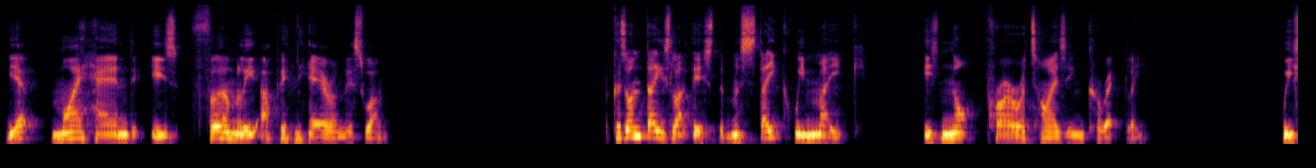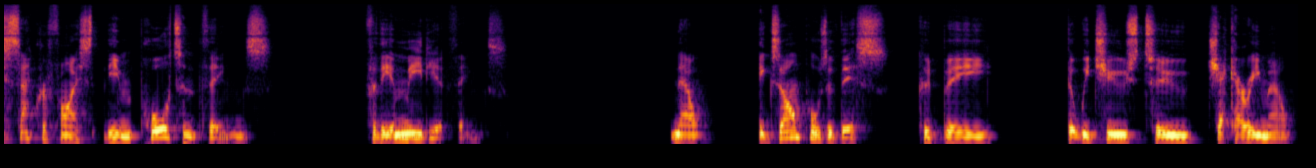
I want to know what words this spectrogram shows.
Yep, my hand is firmly up in the air on this one. Because on days like this, the mistake we make is not prioritizing correctly we sacrifice the important things for the immediate things. Now, examples of this could be that we choose to check our email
